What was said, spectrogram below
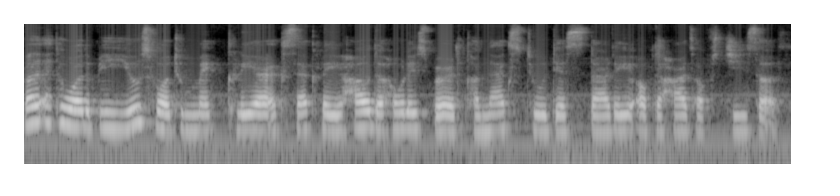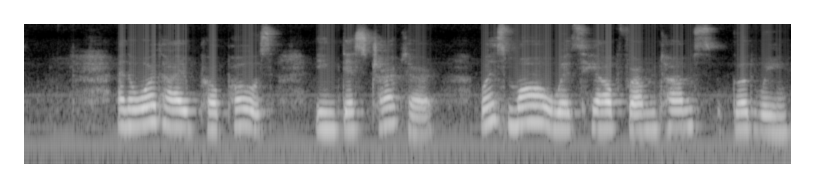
but it would be useful to make clear exactly how the Holy Spirit connects to this study of the heart of Jesus. And what I propose in this chapter, once more with help from Thomas Goodwin,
